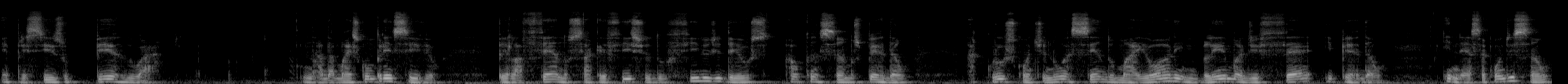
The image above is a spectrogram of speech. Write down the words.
É preciso perdoar. Nada mais compreensível. Pela fé no sacrifício do Filho de Deus, alcançamos perdão. A cruz continua sendo o maior emblema de fé e perdão. E nessa condição,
